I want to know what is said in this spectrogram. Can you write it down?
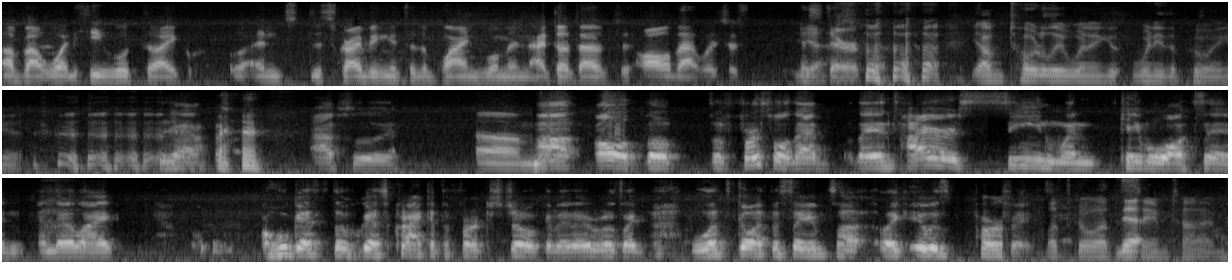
about what he looked like and describing it to the blind woman. I thought that was, all that was just hysterical. Yeah. yeah, I'm totally winning, Winnie the Poohing it. yeah, absolutely. um, Uh, oh, the the first of all, that the entire scene when Cable walks in and they're like, "Who gets the who gets crack at the first joke?" and then everyone's like, "Let's go at the same time." Like it was perfect. Let's go at the Yeah. same time.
